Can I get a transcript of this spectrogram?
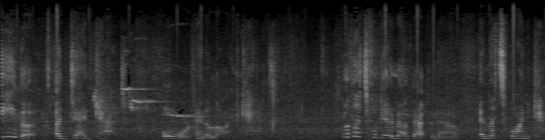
either a dead cat or an alive cat. But let's forget about that for now, and let's find a cat.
